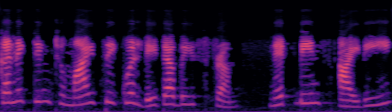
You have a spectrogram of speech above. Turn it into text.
connecting to MySQL database from NetBeans IDE,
